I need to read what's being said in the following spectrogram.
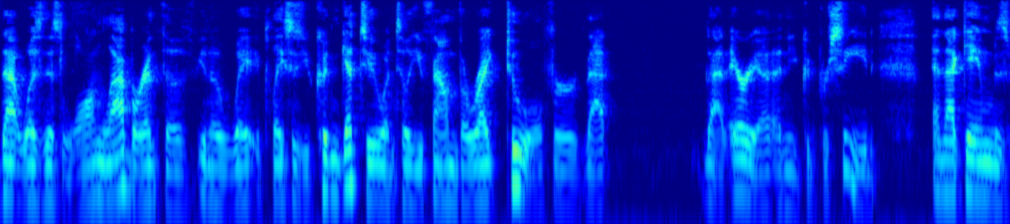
that was this long labyrinth of you know way, places you couldn't get to until you found the right tool for that that area and you could proceed. And that game was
